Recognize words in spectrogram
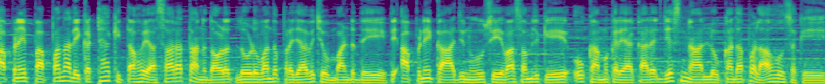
ਆਪਣੇ ਪਾਪਾਂ ਨਾਲ ਇਕੱਠਾ ਕੀਤਾ ਹੋਇਆ ਸਾਰਾ ਧਨ ਦੌਲਤ ਲੋੜਵੰਦ ਪ੍ਰਜਾ ਵਿੱਚ ਵੰਡ ਦੇ ਤੇ ਆਪਣੇ ਕਾਜ ਨੂੰ ਸੇਵਾ ਸਮਝ ਕੇ ਉਹ ਕੰਮ ਕਰਿਆ ਕਰ, ਜਿਸ ਨਾਲ ਲੋਕਾਂ ਦਾ ਭਲਾ ਹੋ ਸਕੇ।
